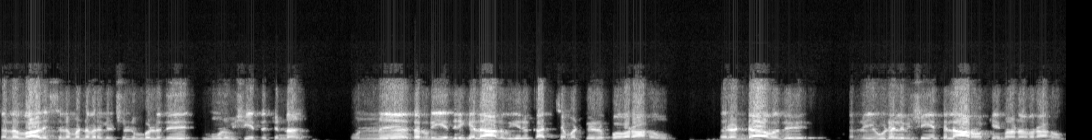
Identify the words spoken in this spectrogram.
சல்லல்லா அலிஸ்லம் அன்னவர்கள் சொல்லும் பொழுது மூணு விஷயத்தை சொன்னாங்க. ஒண்ணு தன்னுடைய எதிரிகளால் உயிருக்கு அச்சமற்று இருப்பவராகவும் இரண்டாவது தன்னுடைய உடல் விஷயத்தில் ஆரோக்கியமானவராகும்.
